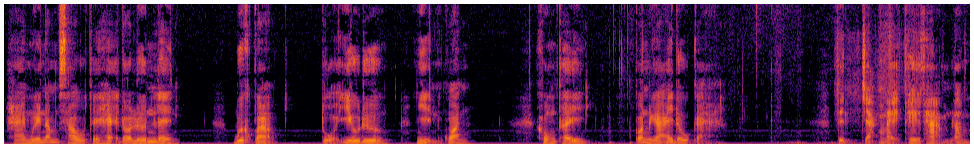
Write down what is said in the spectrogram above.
20 năm sau thế hệ đó lớn lên, bước vào tuổi yêu đương, nhìn quanh, không thấy con gái đâu cả. Tình trạng này thê thảm lắm.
